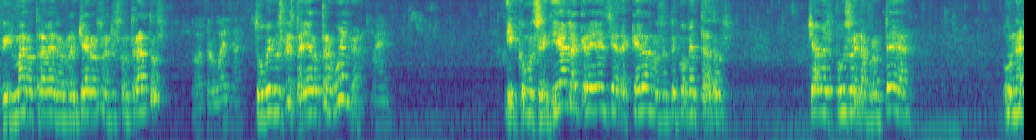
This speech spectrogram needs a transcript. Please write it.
firmar otra vez los rancheros en los contratos, otra huelga. Tuvimos que estallar otra huelga. Y como seguía la creencia de que eran los anticomentados, Chávez puso en la frontera una,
